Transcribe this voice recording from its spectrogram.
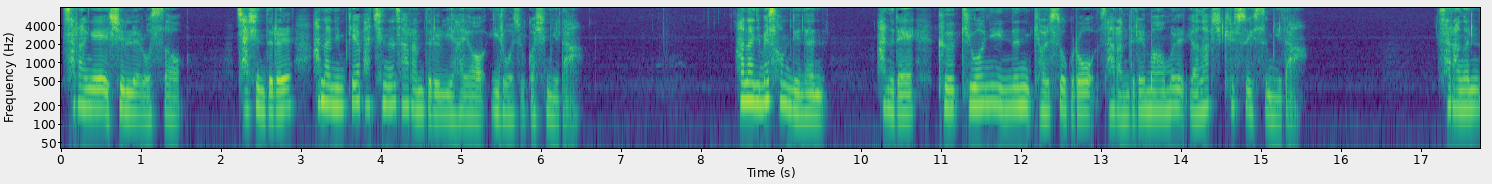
사랑의 신뢰로서 자신들을 하나님께 바치는 사람들을 위하여 이루어 줄 것입니다. 하나님의 섭리는 하늘에 그 기원이 있는 결속으로 사람들의 마음을 연합시킬 수 있습니다. 사랑은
